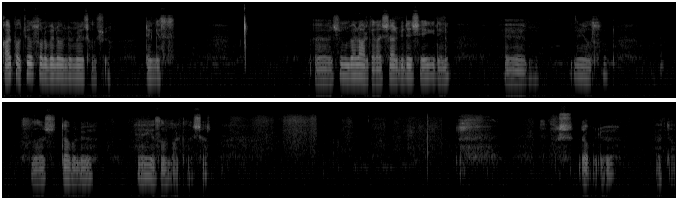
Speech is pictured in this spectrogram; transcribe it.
Kalp atıyor sonra beni öldürmeye çalışıyor. Dengesiz. Ee, şimdi böyle arkadaşlar bir de şeye gidelim. Ee, ne olsun? Slash W H yazalım arkadaşlar. Slash W tamam.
